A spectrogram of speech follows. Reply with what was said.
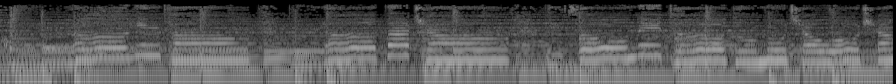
红了樱桃，绿了芭蕉，你走你的独木桥，我唱。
